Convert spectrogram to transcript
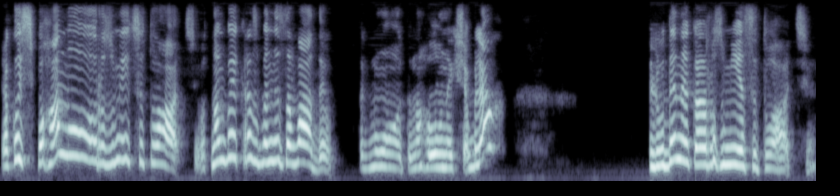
якось погано розуміють ситуацію. От нам би якраз би не завадив, так би мовити, на головних щаблях людина, яка розуміє ситуацію.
